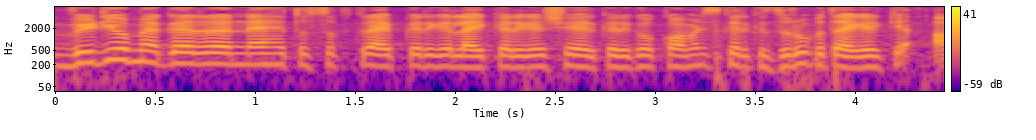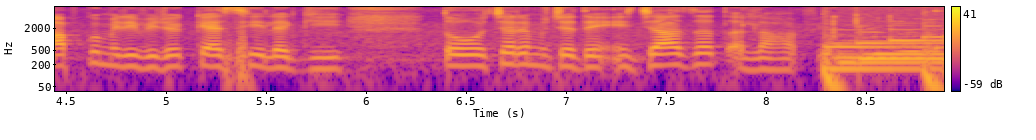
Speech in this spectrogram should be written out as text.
वीडियो में अगर नए है तो सब्सक्राइब करेगा लाइक करेगा शेयर करेगा कमेंट्स करके ज़रूर बताएगा कि आपको मेरी वीडियो कैसी लगी। तो चले मुझे दें इजाज़त, अल्लाह हाफिज़।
